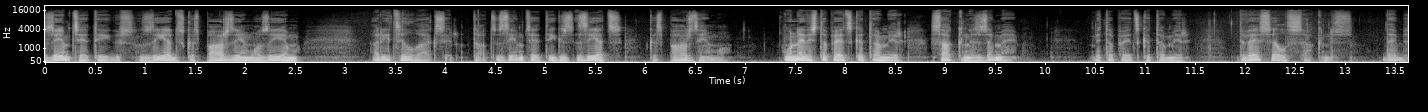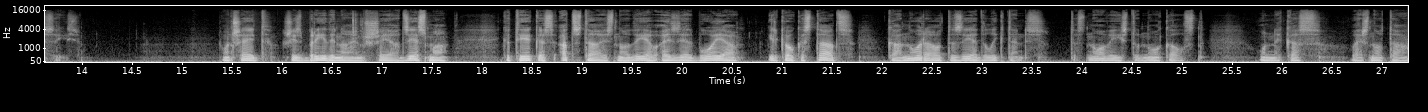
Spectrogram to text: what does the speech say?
ziemcietīgus ziedus, kas pārziemo ziemu, arī cilvēks ir tāds ziemcietīgs zieds, kas pārziemo. Un nevis tāpēc, ka tam ir saknes zemē, bet tāpēc, ka tam ir dvēseles saknes debesīs. Un šeit šis brīdinājums šajā dziesmā, ka tie, kas atstājas no dieva, aiziet bojā, ir kaut kas tāds kā norauta zieda liktenis. Tas novīst un nokalst, un nekas vairs no tā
